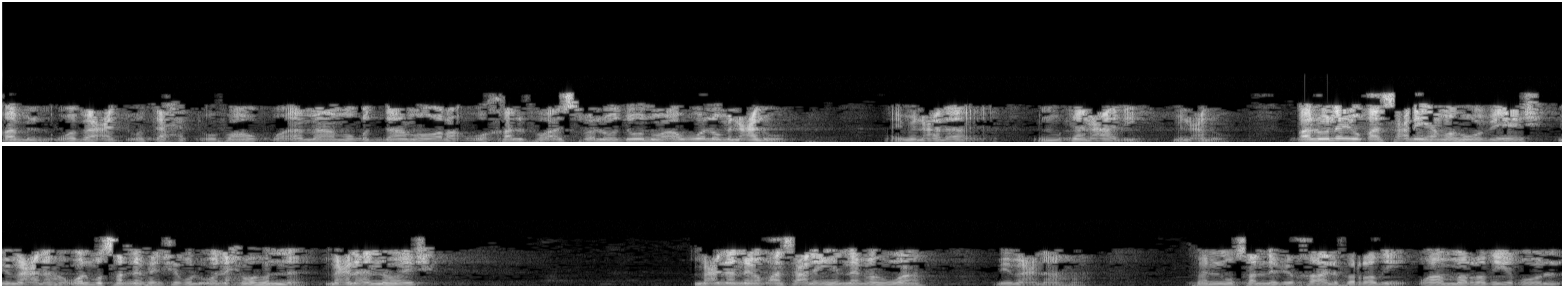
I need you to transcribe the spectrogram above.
قبل وبعد وتحت وفوق وأمام وقدام ووراء وخلف وأسفل ودون وأول ومن علو. أي من على من مكان عالي من علو. قالوا لا يقاس عليها ما هو بإيش؟ بمعناه. والمصنف إيش يقول؟ ونحوهن. معنى أنه إيش؟ معنى أنه يقاس عليهن ما هو؟ بمعناها. فالمصنف يخالف الرضي وأما الرضي يقول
